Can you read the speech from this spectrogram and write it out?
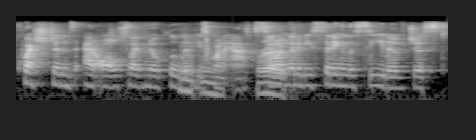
questions at all, so I have no clue what Mm-mm. he's going to ask. Right. So I'm going to be sitting in the seat of just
